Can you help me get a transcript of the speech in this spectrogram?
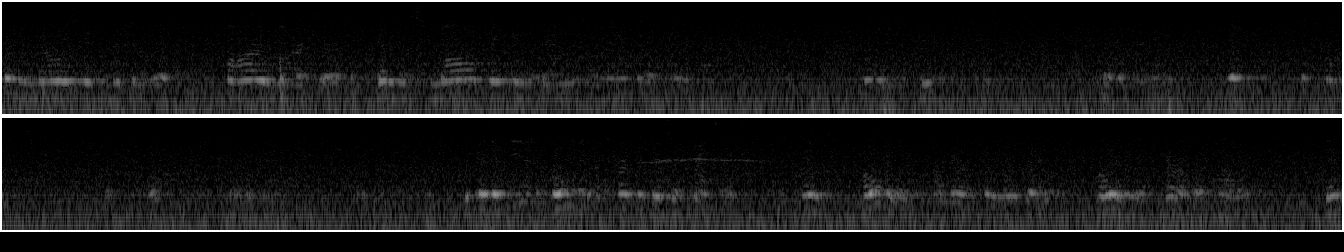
also knows his mission is far larger than the small thinking of the? Because if he is only a carpenter's apprentice, and only a miracle worker, only a parable teller, then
